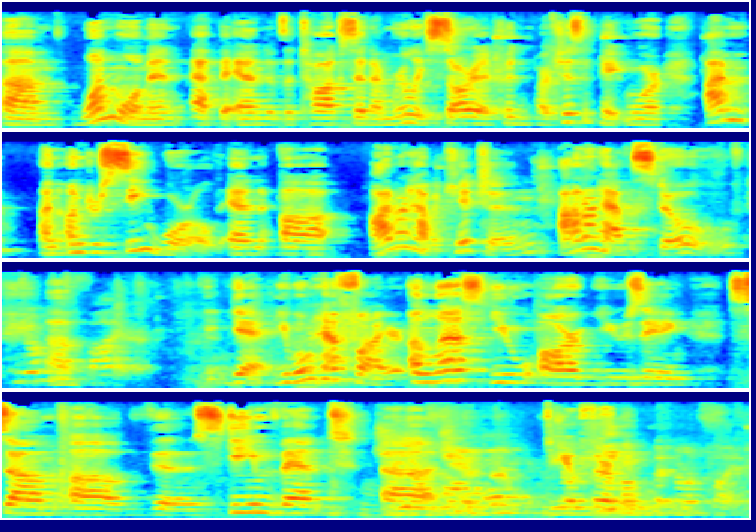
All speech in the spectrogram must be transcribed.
Um, one woman at the end of the talk said, "I'm really sorry I couldn't participate more. I'm an undersea world and." Uh, I don't have a kitchen. I don't have a stove. You don't have Um, fire. Yeah, you won't have fire unless you are using some of the steam vent, uh, geothermal. But not fire.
